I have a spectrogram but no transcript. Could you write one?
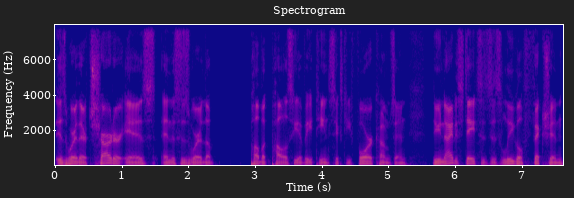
is where their charter is, and this is where the public policy of 1864 comes in. The United States is this legal fiction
